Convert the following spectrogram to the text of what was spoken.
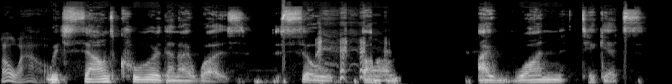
Oh wow! Which sounds cooler than I was. So um, I won tickets.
